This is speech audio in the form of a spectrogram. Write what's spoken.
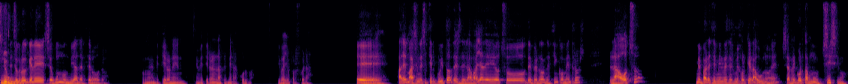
De hecho, creo que quedé segundo un día, tercero otro. Porque me metieron en, me metieron en la primera curva. Iba yo por fuera. Eh, además, en ese circuito, desde la valla de 8, de, perdón, de 5 metros, la 8 me parece mil veces mejor que la 1, ¿eh? Se recorta muchísimo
